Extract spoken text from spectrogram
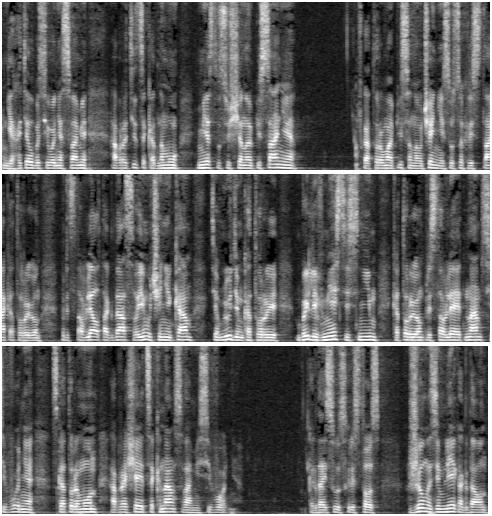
Я хотел бы сегодня с вами обратиться к одному месту Священного Писания, в котором описано учение Иисуса Христа, которое Он представлял тогда своим ученикам, тем людям, которые были вместе с Ним, которые Он представляет нам сегодня, с которым Он обращается к нам с вами сегодня. Когда Иисус Христос жил на земле, когда Он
